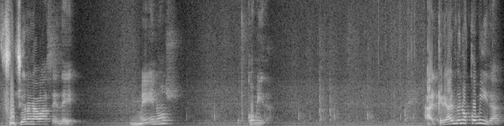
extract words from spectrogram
funcionan a base de menos comida. Al crear menos comida,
